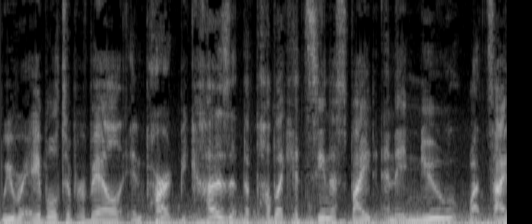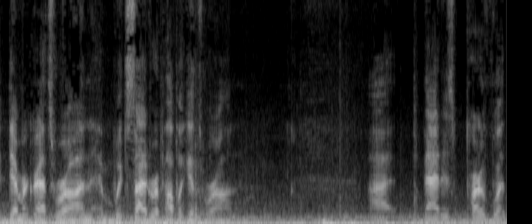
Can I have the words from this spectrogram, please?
we were able to prevail in part because the public had seen us fight and they knew what side Democrats were on and which side Republicans were on. Uh, that is part of what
